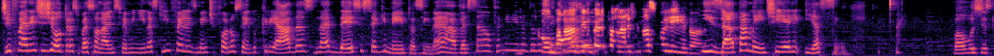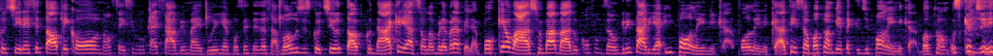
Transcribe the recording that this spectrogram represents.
Diferente de outras personagens femininas que, infelizmente, foram sendo criadas, né, desse segmento, assim, né? A versão feminina do não Com base em um personagem masculino. Exatamente. E ele. E assim. Vamos discutir esse tópico. Não sei se o Lucas sabe, mas o William com certeza sabe. Vamos discutir o tópico da criação da Mulher Maravilha. Porque eu acho babado, confusão, gritaria e polêmica. Polêmica. Atenção, bota uma vinheta aqui de polêmica. Bota uma música de,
